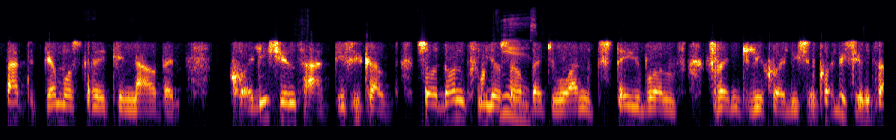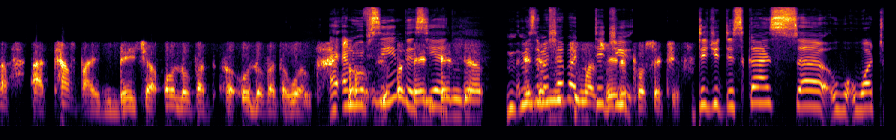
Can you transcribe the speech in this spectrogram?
start demonstrating now that coalitions are difficult. So don't fool yourself yes. that you want stable, friendly coalition. Coalitions are, are tough by nature all over uh, all over the world. And, so, we've seen this. And, yeah. and, uh, Mr. Mashaba, did you positive. did you discuss uh, what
